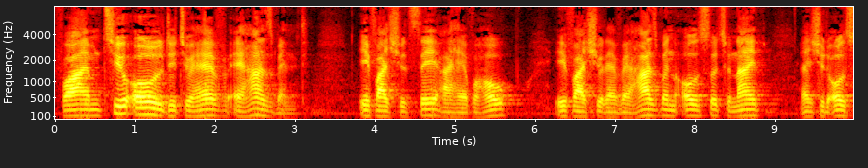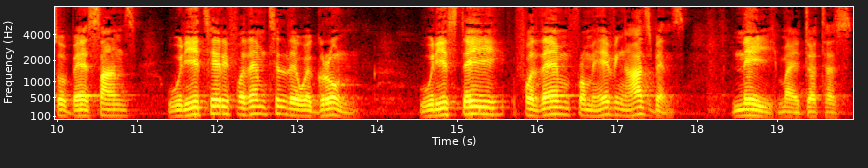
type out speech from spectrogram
for I am too old to have a husband. If I should say I have hope, if I should have a husband also tonight, and should also bear sons, would ye tarry for them till they were grown? Would ye stay for them from having husbands? Nay, my daughters,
